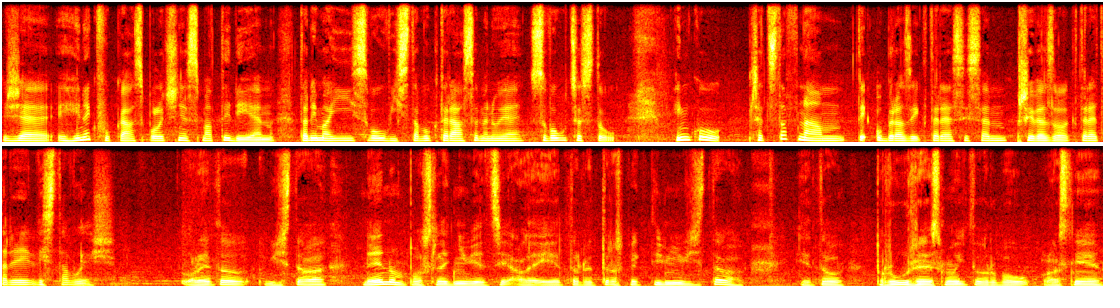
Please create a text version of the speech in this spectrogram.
že Hinek Fuka společně s Matidiem tady mají svou výstavu, která se jmenuje Svou cestou. Hinku, představ nám ty obrazy, které si sem přivezl, které tady vystavuješ. Ono je to výstava nejenom poslední věci, ale je to retrospektivní výstava. Je to průřez mojí tvorbou. Vlastně,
